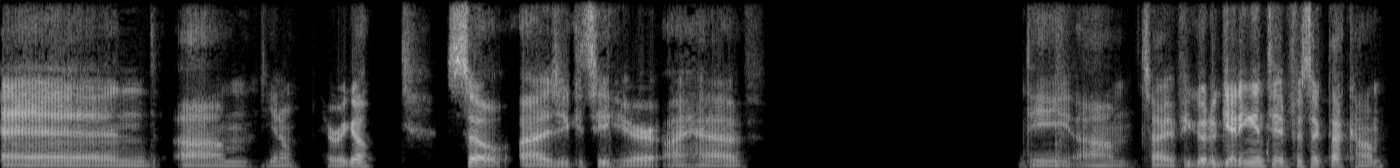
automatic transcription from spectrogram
and um, you know, here we go. So uh, as you can see here, I have the um, if you go to gettingintoinfosec.com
